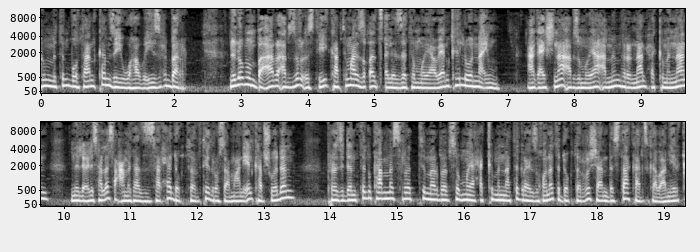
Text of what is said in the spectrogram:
ግምትን ቦታን ከም ዘይወሃቡ እዩ ዝሕበር ንሎሚ እምበኣር ኣብዚ ርእስቲ ካብ ትማሊ ዝቐጸለ ዘተ ሞያውያን ክህልወና እዩ ኣጋይሽና ኣብዚ ሞያ ኣብ ምምህርናን ሕክምናን ንልዕሊ ሰላሳ ዓመታት ዝሰርሐ ዶክተር ቴድሮስ ኣማንኤል ካብ ሽወደን ፕረዚደንትን ካብ መስረትቲ መርበብ ሰብ ሞያ ሕክምና ትግራይ ዝኾነት ዶክተር ርሻን ደስታ ካብዚ ካብ ኣሜሪካ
